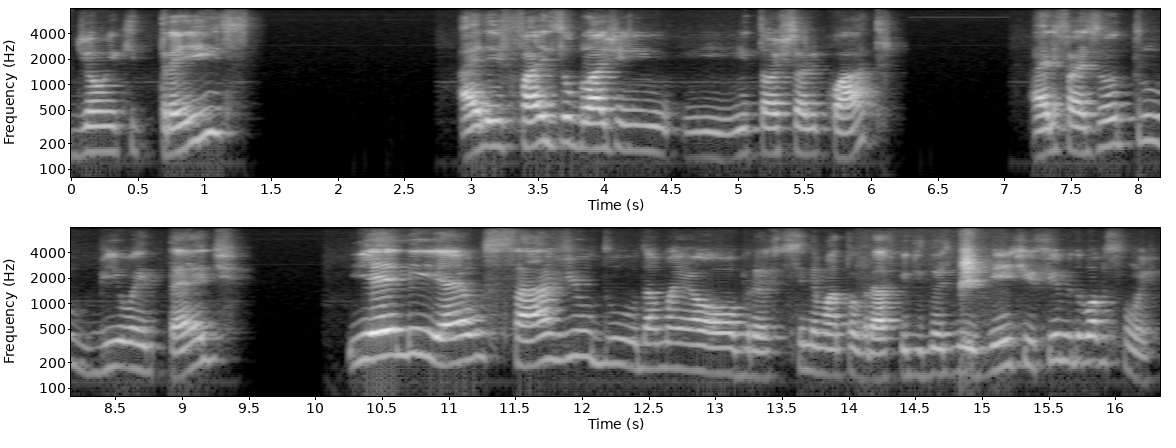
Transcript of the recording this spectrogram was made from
John Wick 3. Aí ele faz dublagem em, em Toy Story 4. Aí ele faz outro Bill and Ted. E ele é o sábio do, da maior obra cinematográfica de 2020, filme do Bob Esponja.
